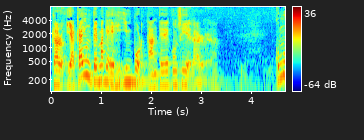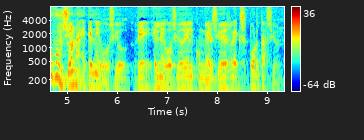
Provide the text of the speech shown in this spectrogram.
Claro, y acá hay un tema que es importante de considerar, ¿verdad? ¿Cómo funciona este negocio, de, el negocio del comercio de reexportación?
